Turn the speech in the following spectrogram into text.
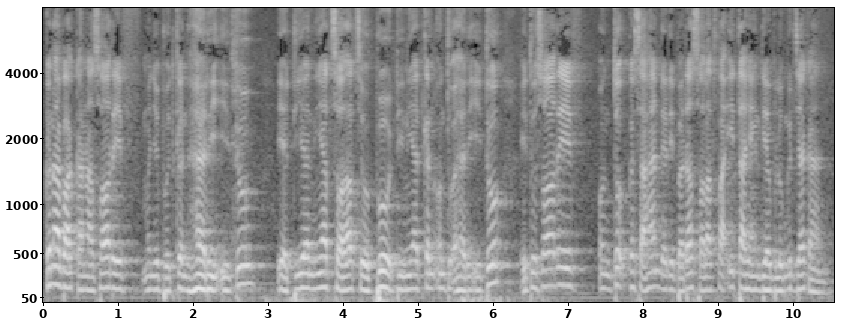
Kenapa? Karena Sorif menyebutkan hari itu, ya dia niat sholat subuh, diniatkan untuk hari itu, itu Sorif untuk kesahan daripada sholat faitah yang dia belum kerjakan.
